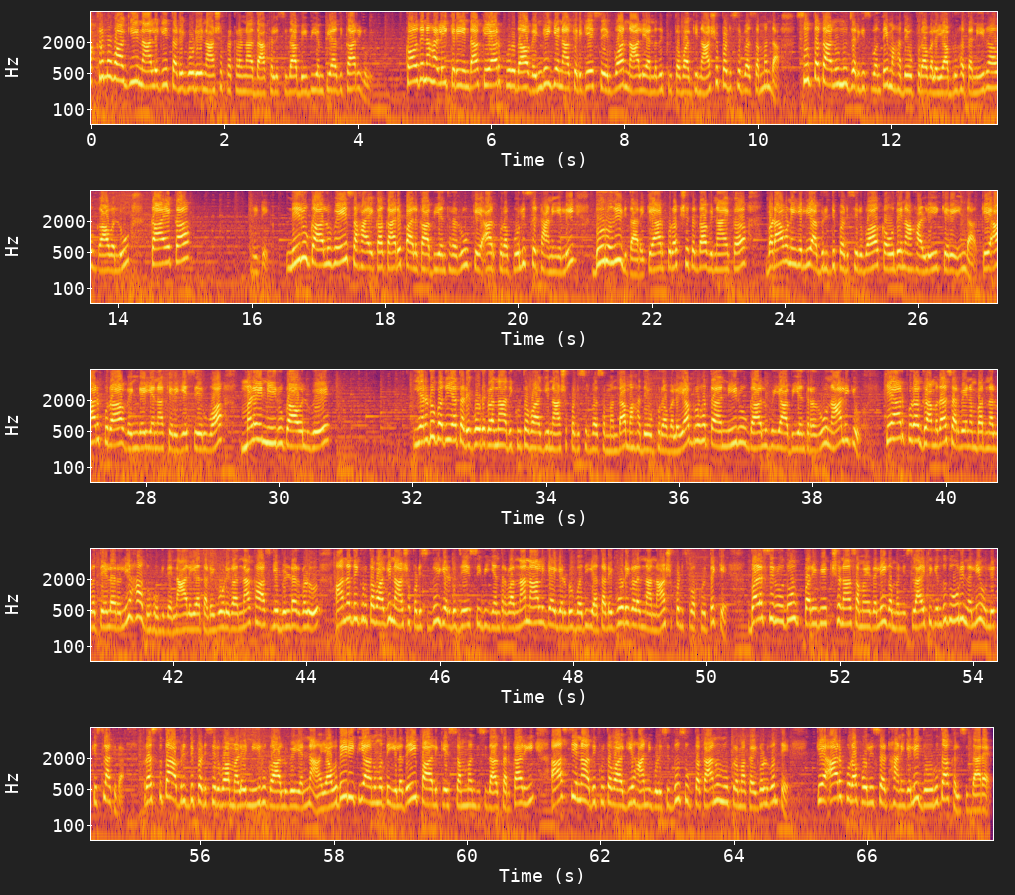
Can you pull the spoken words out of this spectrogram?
ಅಕ್ರಮವಾಗಿ ನಾಲೆಗೆ ತಡೆಗೋಡೆ ನಾಶ ಪ್ರಕರಣ ದಾಖಲಿಸಿದ ಬಿಬಿಎಂಪಿ ಅಧಿಕಾರಿಗಳು. ಕೌದನಹಳ್ಳಿ ಕೆರೆಯಿಂದ ಕೆಆರ್ಪುರದ ವೆಂಗಯ್ಯನ ಕೆರೆಗೆ ಸೇರುವ ನಾಲೆ ಅನಧಿಕೃತವಾಗಿ ನಾಶಪಡಿಸಿರುವ ಸಂಬಂಧ ಸೂಕ್ತ ಕಾನೂನು ಜರುಗಿಸುವಂತೆ ಮಹದೇವಪುರ ವಲಯ ಬೃಹತ್ ನೀರಾಗಾವಲು ಕಾಯಕ ನೀರುಗಾಲುವೆ ಸಹಾಯಕ ಕಾರ್ಯಪಾಲಕ ಅಭಿಯಂತರರು ಕೆಆರ್ಪುರ ಪೊಲೀಸ್ ಠಾಣೆಯಲ್ಲಿ ದೂರು ನೀಡಿದ್ದಾರೆ. ಕೆಆರ್ಪುರ ಕ್ಷೇತ್ರದ ವಿನಾಯಕ ಬಡಾವಣೆಯಲ್ಲಿ ಅಭಿವೃದ್ಧಿಪಡಿಸಿರುವ ಕೌದೇನಹಳ್ಳಿ ಕೆರೆಯಿಂದ ಕೆಆರ್ಪುರ ವೆಂಗಯ್ಯನ ಕೆರೆಗೆ ಸೇರುವ ಮಳೆ ನೀರುಗಾಲುವೆ ಎರಡು ಬದಿಯ ತಡೆಗೋಡೆಗಳನ್ನು ಅಧಿಕೃತವಾಗಿ ನಾಶಪಡಿಸಿರುವ ಸಂಬಂಧ ಮಹದೇವಪುರ ವಲಯ ಬೃಹತ್ ನೀರುಗಾಲುವೆಯ ಅಭಿಯಂತರರು ನಾಲೆಯು ಕೆಆರ್ಪುರ ಗ್ರಾಮದ ಸರ್ವೆ ನಂಬರ್ ನಲವತ್ತೇಳರಲ್ಲಿ ಹಾದು ಹೋಗಿದೆ ನಾಲೆಯ ತಡೆಗೋಡೆಗಳನ್ನ ಖಾಸಗಿ ಬಿಲ್ಡರ್ಗಳು ಅನಧಿಕೃತವಾಗಿ ನಾಶಪಡಿಸಿದ್ದು, ಎರಡು ಜೆಸಿಬಿ ಯಂತ್ರಗಳನ್ನ ನಾಲೆಯ ಎರಡು ಬದಿಯ ತಡೆಗೋಡೆಗಳನ್ನ ನಾಶಪಡಿಸುವ ಕೃತ್ಯಕ್ಕೆ ಬಳಸಿರುವುದು ಪರಿವೀಕ್ಷಣಾ ಸಮಯದಲ್ಲಿ ಗಮನಿಸಲಾಯಿತು ಎಂದು ದೂರಿನಲ್ಲಿ ಉಲ್ಲೇಖಿಸಲಾಗಿದೆ. ಪ್ರಸ್ತುತ ಅಭಿವೃದ್ಧಿಪಡಿಸಿರುವ ಮಳೆ ನೀರುಗಾಲುವೆಯನ್ನ ಯಾವುದೇ ರೀತಿಯ ಅನುಮತಿ ಇಲ್ಲದೆ ಪಾಲಿಕೆ ಸಂಬಂಧಿಸಿದ ಸರ್ಕಾರಿ ಆಸ್ತಿಯನ್ನ ಅಧಿಕೃತವಾಗಿ ಹಾನಿಗೊಳಿಸಿದ್ದು, ಸೂಕ್ತ ಕಾನೂನು ಕ್ರಮ ಕೈಗೊಳ್ಳುವಂತೆ ಕೆಆರ್ಪುರ ಪೊಲೀಸ್ ಠಾಣೆಯಲ್ಲಿ ದೂರು ದಾಖಲಿಸಿದ್ದಾರೆ.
